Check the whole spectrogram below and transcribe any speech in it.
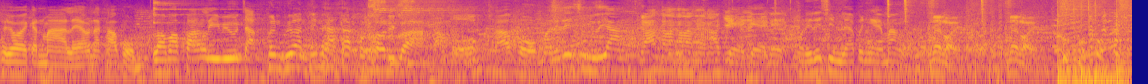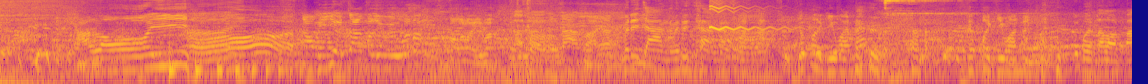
ทยอยกันมาแล้วนะครับผมเรามาฟังรีวิวจากเพื่อนๆที่น่ารักของเราดีกว่าครับผมครับผมอันนี้ได้ชิมหรือยังกลางกำลังกำลังกำลังโอเคโอเคเนี่ยคนนี้ได้ชิมแล้วเป็นไงบ้างไม่อร่อยไม่อร่อยอร่อยอ๋อเอาอีเหี้ยจ้าง จ้างมาไม่ได้จ้างไม่ได้จ้างนจะเปิดกี่วันนะจะเปิดกี่วันนะเปิดตลอดไป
